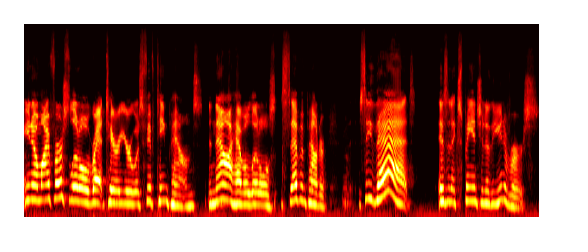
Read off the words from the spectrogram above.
You know, my first little rat terrier was 15 pounds, and now I have a little seven pounder. See, that is an expansion of the universe.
